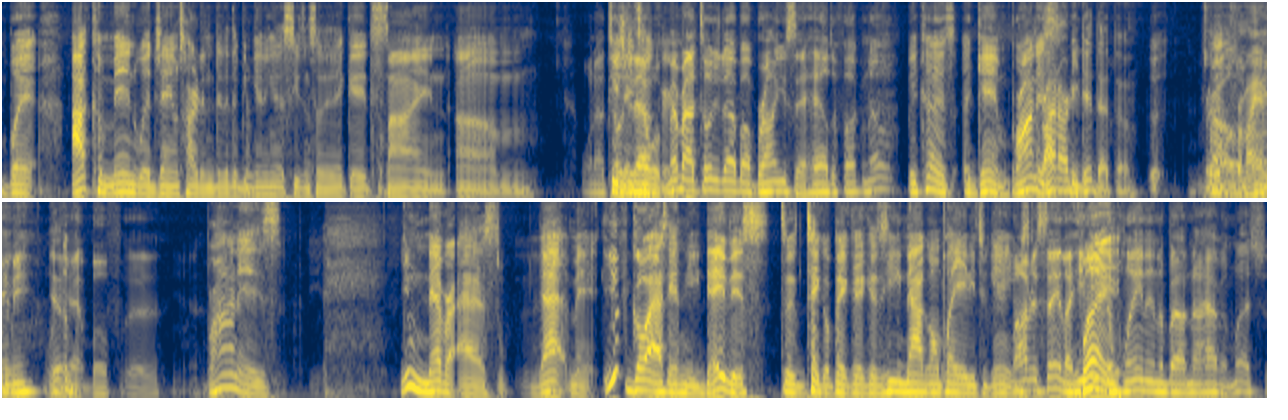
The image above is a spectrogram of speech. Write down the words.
But I commend what James Harden did at the beginning of the season so that they could sign um When I told PJ you that, Tucker. remember I told you that about Brown? You said hell the fuck no. because again, Bron is Bron already did that though. For, Bro, for Miami. when Yeah. they had both. Uh, Bron is. You never asked that man. You could go ask Anthony Davis to take a pay cut because he not gonna play 82 games. but I'm just saying, like he But- be complaining about not having much.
